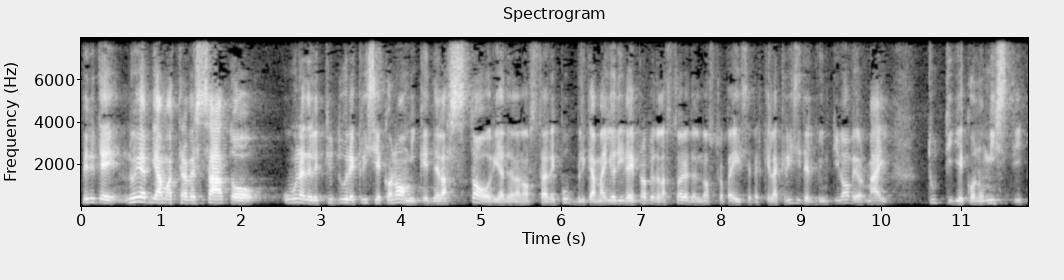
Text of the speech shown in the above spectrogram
Vedete, noi abbiamo attraversato una delle più dure crisi economiche della storia della nostra Repubblica, ma io direi proprio della storia del nostro Paese, perché la crisi del 29 ormai tutti gli economisti,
